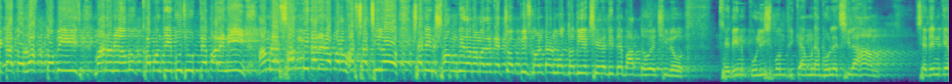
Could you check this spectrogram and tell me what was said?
এটা তো রক্তবীজ। মাননীয় মুখ্যমন্ত্রী বুঝে উঠতে পারেনি। আমরা সংবিধানের ওপর ভরসা ছিল। সেদিন সংবিধান আমাদেরকে চব্বিশ ঘণ্টার মধ্য দিয়ে ছেড়ে দিতে বাধ্য হয়েছিল। সেদিন পুলিশ মন্ত্রীকে আমরা বলেছিলাম সেদিনকে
